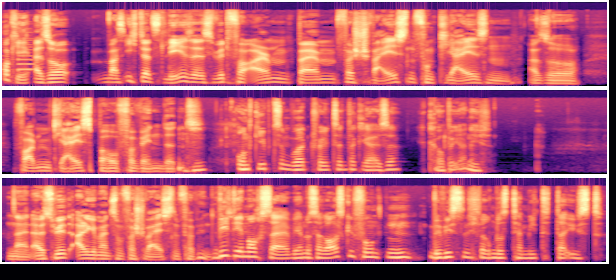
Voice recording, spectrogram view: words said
Okay, also was ich da jetzt lese, es wird vor allem beim Verschweißen von Gleisen, also vor allem im Gleisbau verwendet. Und gibt es im World Trade Center Gleise? Ich glaube ja nicht. Nein, aber es wird allgemein zum Verschweißen verwendet. Wie dem auch sei, wir haben das herausgefunden. Wir wissen nicht, warum das Thermit da ist,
